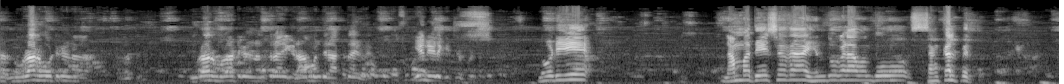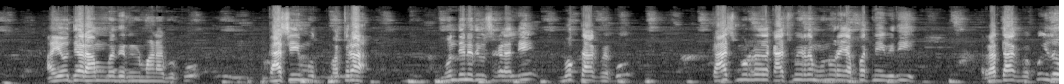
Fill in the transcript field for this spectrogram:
ಸರ್, ನೂರಾರು ಹೋಟೆಲ್ಗಳನ್ನ ನೂರಾರು ಹೋರಾಟಗಳ ನಂತರ ಈಗ ರಾಮ ಮಂದಿರ ಆಗ್ತಾ ಇದೆ. ಏನು ಹೇಳಿಕ್ಕೆ ಇಷ್ಟಪಡ್ತೀವಿ ನೋಡಿ, ನಮ್ಮ ದೇಶದ ಹಿಂದೂಗಳ ಒಂದು ಸಂಕಲ್ಪ ಇತ್ತು. ಅಯೋಧ್ಯೆ ರಾಮ ಮಂದಿರ ನಿರ್ಮಾಣ ಆಗಬೇಕು. ಕಾಶಿ ಮಥುರಾ ಮುಂದಿನ ದಿವಸಗಳಲ್ಲಿ ಮುಕ್ತ ಆಗಬೇಕು. ಕಾಶ್ಮೀರದ ಕಾಶ್ಮೀರದ ಮುನ್ನೂರ ಎಪ್ಪತ್ತನೇ ವಿಧಿ ರದ್ದಾಗಬೇಕು. ಇದು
